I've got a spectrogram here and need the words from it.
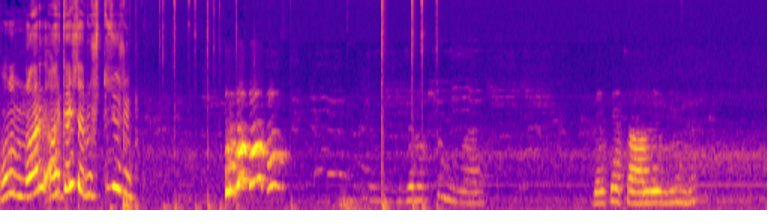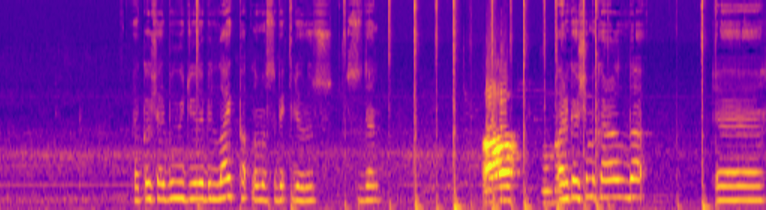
Oğlum ar- arkadaşlar uçtu çocuk. Güzel uçsun mu böyle? Bekle tarlayı da. Arkadaşlar bu videoda bir like patlaması bekliyoruz sizden. Aa buldum. Arkadaşımın kanalında eee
